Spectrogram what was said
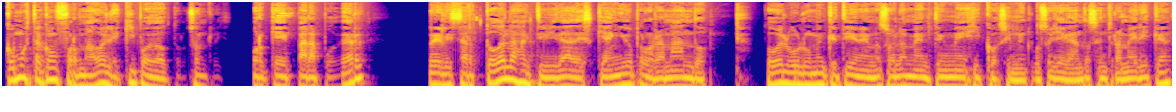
¿cómo está conformado el equipo de Doctor Sonrisas? Porque para poder realizar todas las actividades que han ido programando todo el volumen que tienen, no solamente en México, sino incluso llegando a Centroamérica,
